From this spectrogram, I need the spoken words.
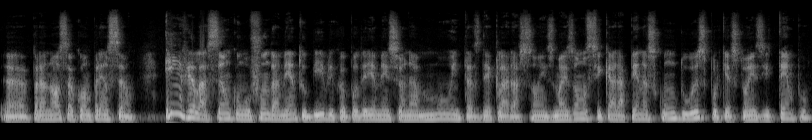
uh, para nossa compreensão. Em relação com o fundamento bíblico, eu poderia mencionar muitas declarações, mas vamos ficar apenas com duas por questões de tempo.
